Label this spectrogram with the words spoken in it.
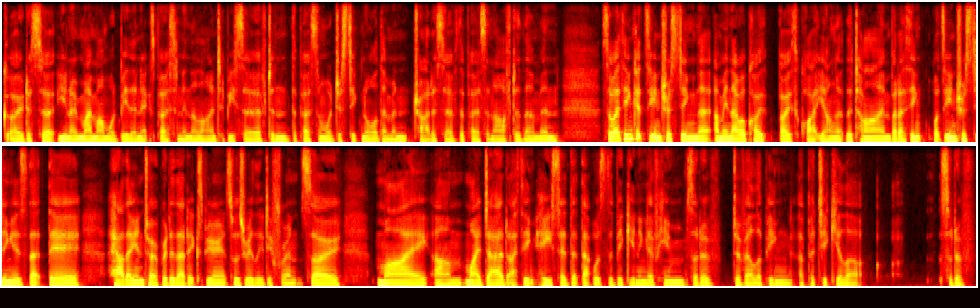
go to serve, you know, my mum would be the next person in the line to be served and the person would just ignore them and try to serve the person after them. And so I think it's interesting that, I mean, they were co- both quite young at the time, but I think what's interesting is that their, how they interpreted that experience was really different. So my, um, my dad, I think he said that that was the beginning of him sort of developing a particular sort of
